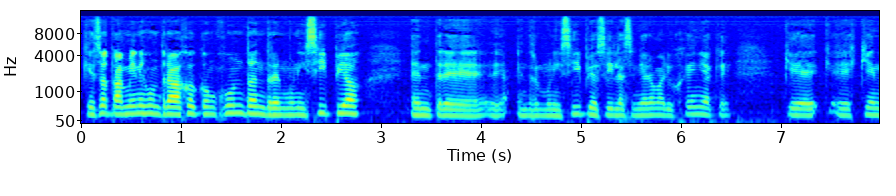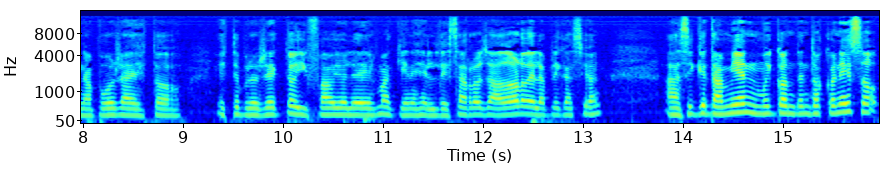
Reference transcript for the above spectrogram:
que eso también es un trabajo conjunto entre el municipio, entre, entre el municipio, sí, la señora María Eugenia, que, que, es quien apoya esto, este proyecto, y Fabio Ledesma, quien es el desarrollador de la aplicación. Así que también muy contentos con eso.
